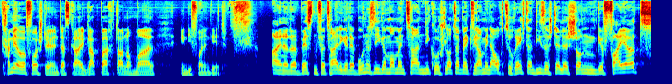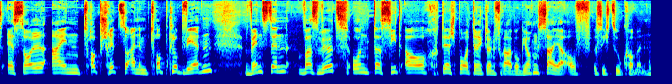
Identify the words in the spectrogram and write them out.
Kann mir aber vorstellen, dass gerade Gladbach da nochmal in die Vollen geht einer der besten Verteidiger der Bundesliga momentan, Nico Schlotterbeck. Wir haben ihn auch zu Recht an dieser Stelle schon gefeiert. Es soll ein Top-Schritt zu einem Top-Club werden, wenn es denn was wird. Und das sieht auch der Sportdirektor in Freiburg, Jochen Seyer, auf sich zukommen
